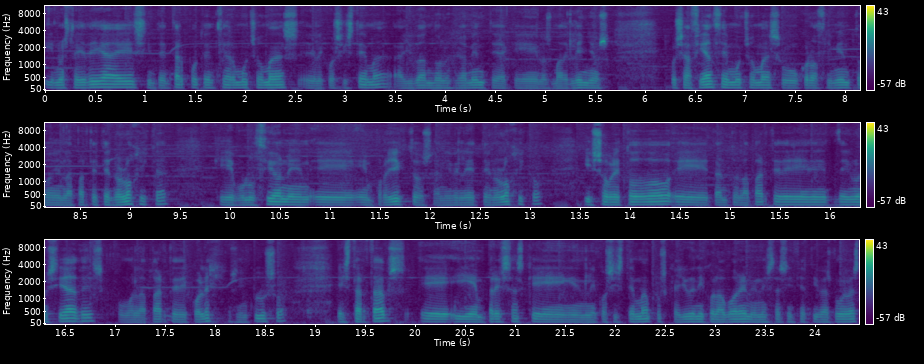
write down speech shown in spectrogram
nuestra idea es intentar potenciar mucho más el ecosistema, ayudando lógicamente a que los madrileños pues afiancen mucho más su conocimiento en la parte tecnológica, que evolucionen eh, en proyectos a nivel tecnológico y sobre todo eh, tanto en la parte de, universidades como en la parte de colegios incluso, startups eh, y empresas que en el ecosistema pues, que ayuden y colaboren en estas iniciativas nuevas.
